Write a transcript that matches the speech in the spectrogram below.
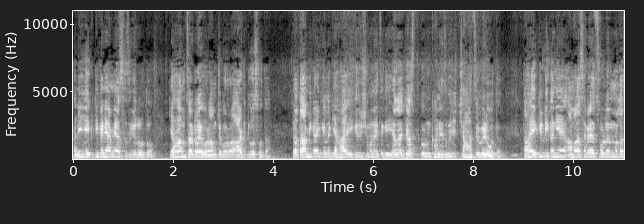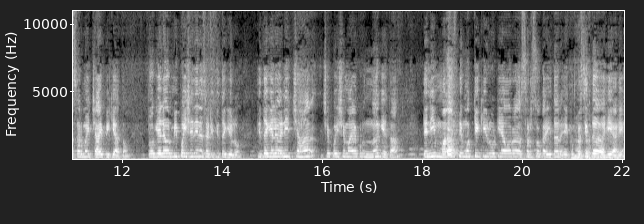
आणि एक ठिकाणी आम्ही असंच गेलो होतो की हा आमचा ड्रायव्हर आमच्याबरोबर आठ दिवस होता. तर आता आम्ही काय केलं की हा एके दिवशी म्हणायचं की याला जास्त करून खाण्याचं म्हणजे चहाचं वेळ होतं. तर हा एके ठिकाणी आम्हाला सगळ्यात सोडलं आणि मला सर मी चाय पी के आता. हूं." तो गेल्यावर मी पैसे देण्यासाठी तिथं गेलो. तिथं गेल्यावर यांनी चहाचे पैसे माझ्याकडून न घेता त्यांनी मला ते मक्के की रोटी और सरसो का इतर एक प्रसिद्ध हे आहे.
